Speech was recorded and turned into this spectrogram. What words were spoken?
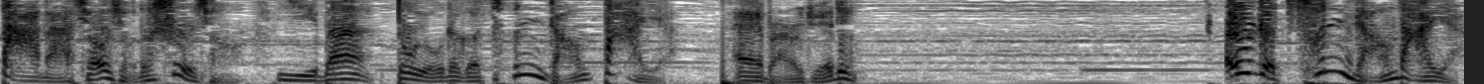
大大小小的事情，一般都由这个村长大爷。拍板决定，而这村长大爷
